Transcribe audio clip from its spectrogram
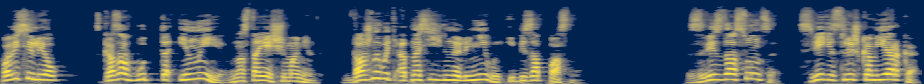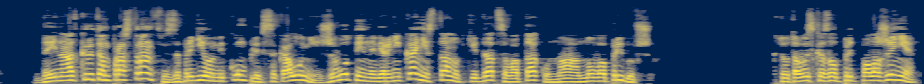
повеселел, сказав, будто иные в настоящий момент должны быть относительно ленивы и безопасны. Звезда Солнца светит слишком ярко, да и на открытом пространстве за пределами комплекса колоний животные наверняка не станут кидаться в атаку на новоприбывших. Кто-то высказал предположение,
